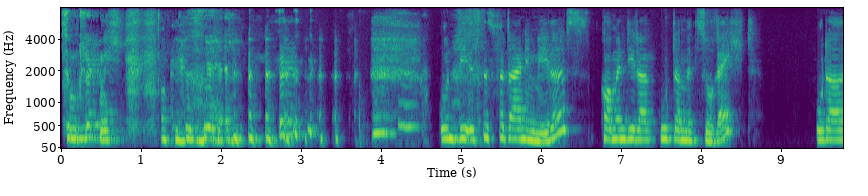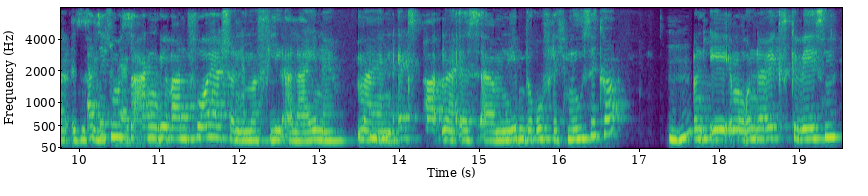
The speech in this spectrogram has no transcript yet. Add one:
Zum Glück nicht. Okay. Und wie ist es für deine Mädels? Kommen die da gut damit zurecht? Oder ist es also ich muss sagen, wir waren vorher schon immer viel alleine. Mein mhm. Ex-Partner ist ähm, nebenberuflich Musiker mhm. und eh immer unterwegs gewesen.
